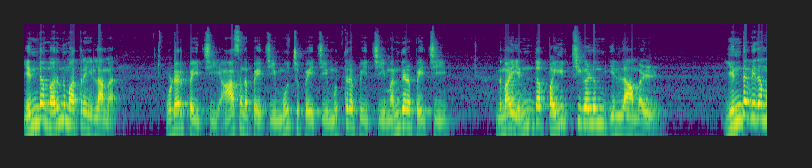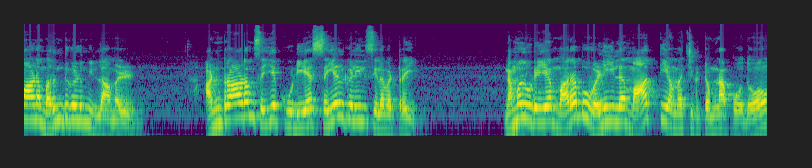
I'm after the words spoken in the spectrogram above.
எந்த மருந்து மாத்திரம் இல்லாமல் உடற்பயிற்சி ஆசன பயிற்சி மூச்சு பயிற்சி முத்திர பயிற்சி மந்திர பயிற்சி இந்த மாதிரி எந்த பயிற்சிகளும் இல்லாமல் எந்த விதமான மருந்துகளும் இல்லாமல் அன்றாடம் செய்யக்கூடிய செயல்களில் சிலவற்றை நம்மளுடைய மரபு வழியில் மாற்றி அமைச்சுக்கிட்டோம்னா போதும்.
